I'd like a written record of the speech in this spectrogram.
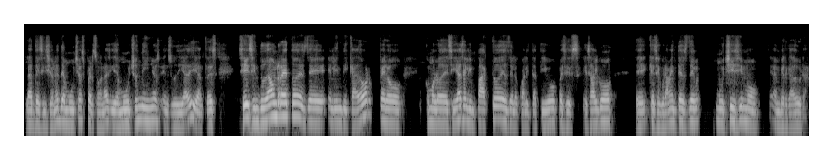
las decisiones de muchas personas y de muchos niños en su día a día. Entonces, sí, sin duda un reto desde el indicador, pero como lo decías, el impacto desde lo cualitativo, pues es, es algo eh, que seguramente es de muchísimo envergadura.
